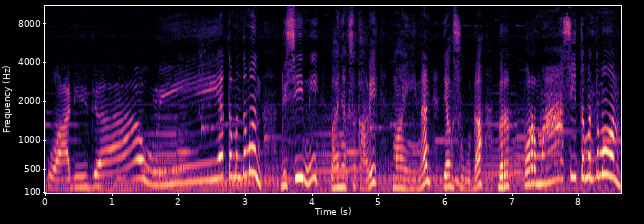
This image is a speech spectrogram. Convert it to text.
Wadidaw, lihat teman-teman. Di sini banyak sekali mainan yang sudah berformasi teman-teman.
